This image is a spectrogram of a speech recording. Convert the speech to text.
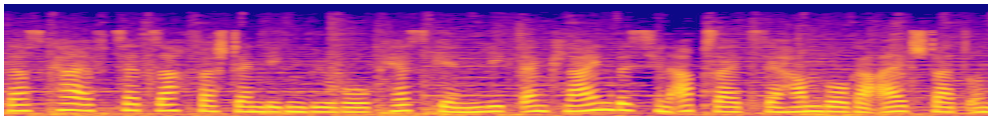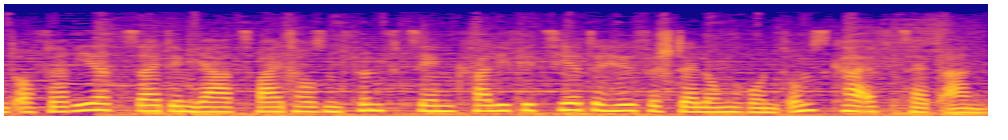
Das Kfz-Sachverständigenbüro Keskin liegt ein klein bisschen abseits der Hamburger Altstadt und offeriert seit dem Jahr 2015 qualifizierte Hilfestellung rund ums Kfz an.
